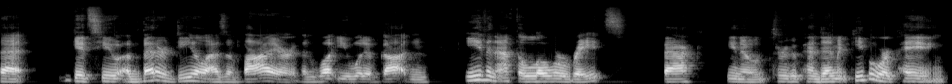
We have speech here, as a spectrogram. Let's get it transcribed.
that gets you a better deal as a buyer than what you would have gotten even at the lower rates back you know through the pandemic people were paying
